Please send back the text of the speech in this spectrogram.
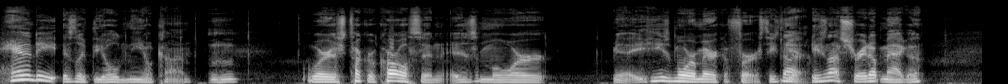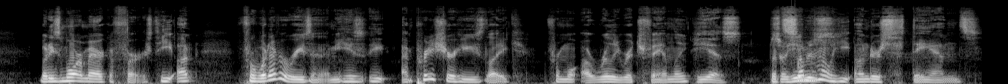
Hannity is like the old neocon, mm-hmm. whereas Tucker Carlson is more. Yeah, he's more America first. He's not. Yeah. He's not straight up MAGA, but he's more America first. He, un, for whatever reason, I mean, he's. He, I'm pretty sure he's like from a really rich family, he is. but so he somehow was, he understands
